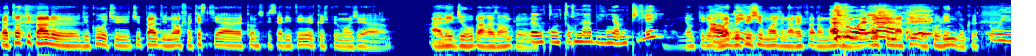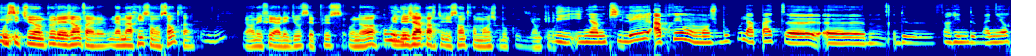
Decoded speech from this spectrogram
bah, toi qui parles, euh, du coup, tu, tu parles du nord. Enfin, Qu'est-ce qu'il y a comme spécialité que je peux manger à, à ah. par exemple? L'incontournable igname pilé. Ah, bah, moi, depuis chez moi, je n'arrête pas dans mon. Moi, je suis Marie des collines. Donc, euh, oui. Pour situer un peu les gens, enfin, les Maries sont au centre. En effet, à Lédio, c'est plus au nord. Et déjà, à partir du centre, on mange beaucoup pilé. Oui, igname pilé. Après, on mange beaucoup la pâte euh, euh, de farine de manioc.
